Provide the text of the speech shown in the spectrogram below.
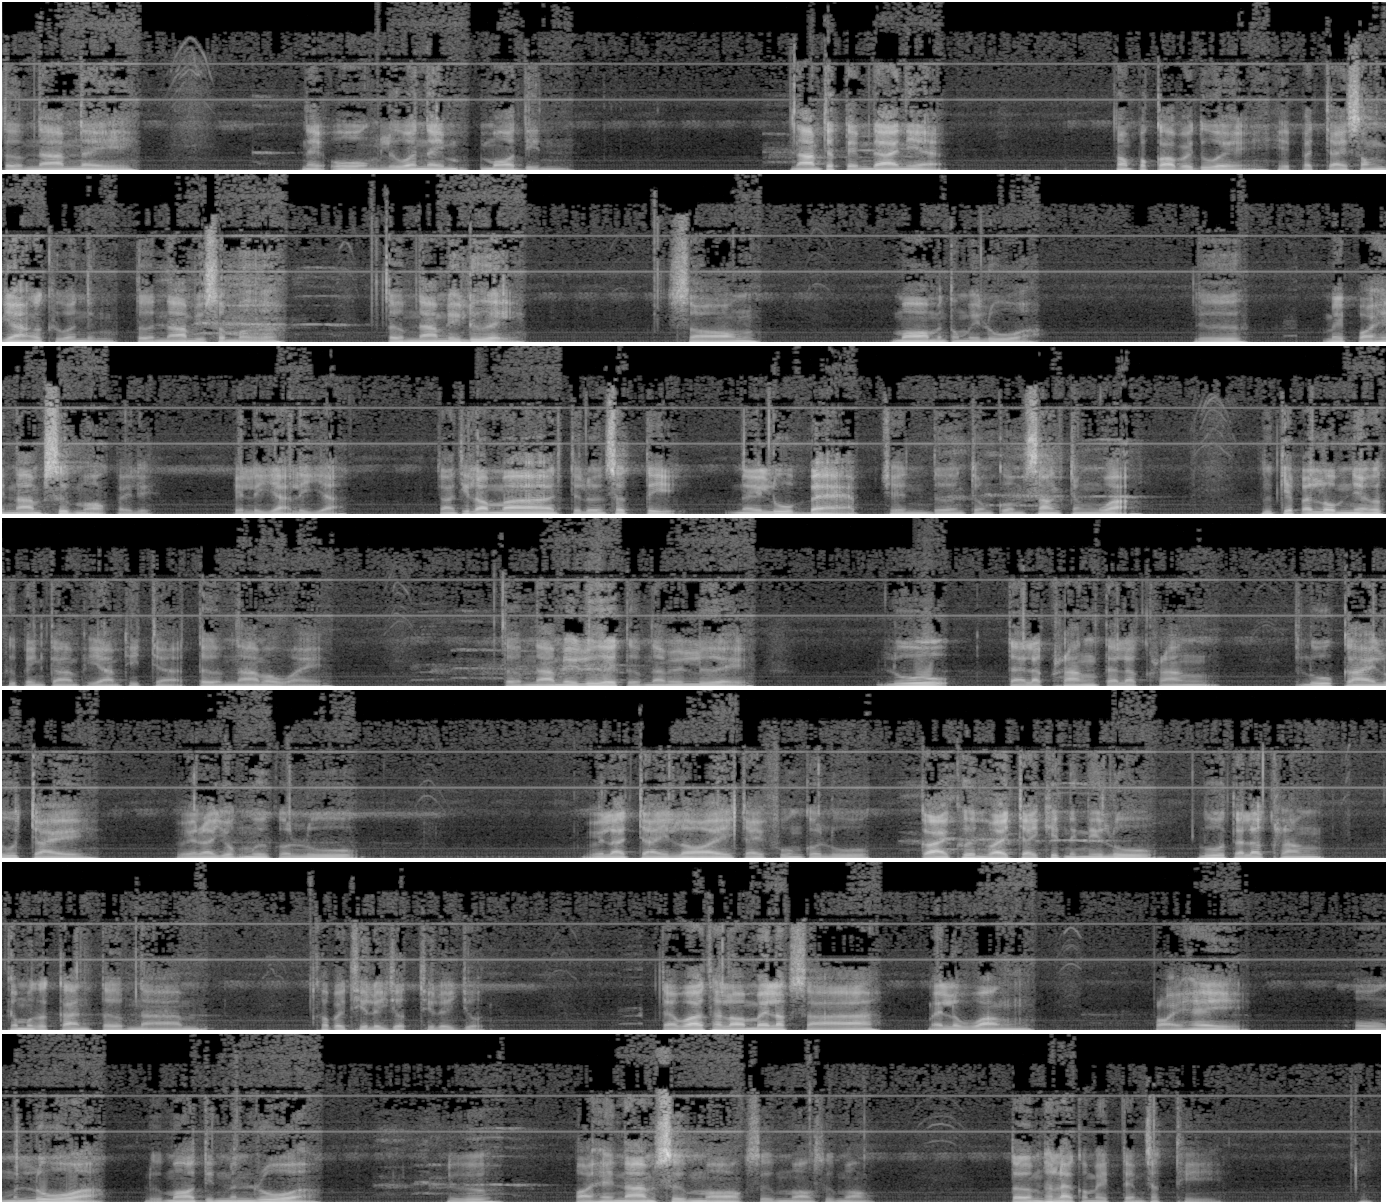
เติมน้ำในในโอ่งหรือว่าในหม้อดิน น้ำจะเต็มได้เนี่ย ต้องประกอบไปด้วยเหตุปัจจัยสองอย่างก็คือว่าหนึ่งเติมน้ำอยู่เสมอ เติมน้ำเรื่อยๆสองหม้อมันต้องไม่รั่ว หรือไม่ปล่อยให้น้ำซึมออกไปเลย เป็นระยะระยะ การที่เรามาเจริญสติในรูปแบบ เช่นเดินจงกรมสร้างจังหวะ หรือเก็บอารมณ์เนี่ยก็คือเป็นการพยายามที่จะเติมน้ำเอาไว้ เติมน้ำเรื่อยๆ เติมน้ำเรื่อยๆ รู้แต่ละครั้งแต่ละครั้ง รู้กายรู้ใจ เวลายกมือก็รู้ เวลาใจลอยใจฟุ้งก็รู้ กายเคลื่อนไหวใจคิดนึกนี่รู้ รู้แต่ละครั้งก็เหมือนกับการเติมน้ำเข้าไปทีละหยดทีละหยด แต่ว่าถ้าเราไม่รักษาไม่ระวัง ปล่อยให้โอ่งมันรั่ว หรือหม้อดินมันรั่ว หรือ ปล่อยให้น้ำซึมออกซึมออกซึมออก เติมเท่าไหร่ก็ไม่เต็มสักที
